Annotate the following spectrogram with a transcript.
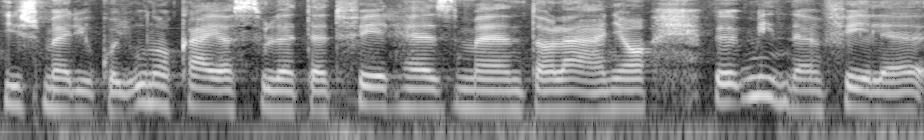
ismerjük, hogy unokája született, férhez ment a lánya, mindenféle,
